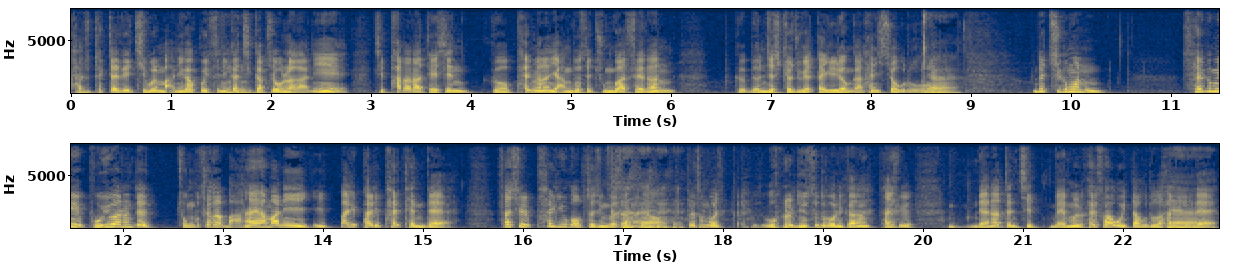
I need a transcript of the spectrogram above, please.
다주택자들이 집을 많이 갖고 있으니까 집값이 올라가니 집 팔아라 대신 그거 팔면은 양도세 중과세는 그 면제시켜 주겠다 1년간 한시적으로. 네. 근데 지금은 세금이 보유하는데 종부세가 많아야만이 빨리빨리 팔 텐데 사실 팔 이유가 없어진 거잖아요. 그래서 뭐 오늘 뉴스도 보니까는 다시 내놨던 집 매물 회수하고 있다고도 하는데 네.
